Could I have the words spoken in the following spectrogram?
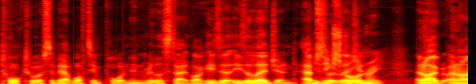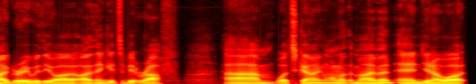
talk to us about what's important in real estate. Like he's a he's a legend, absolute extraordinary. legend. And I and I agree with you. I, I think it's a bit rough um, what's going on at the moment. And you know what?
